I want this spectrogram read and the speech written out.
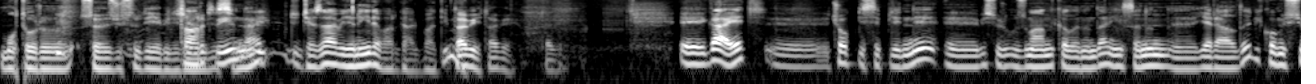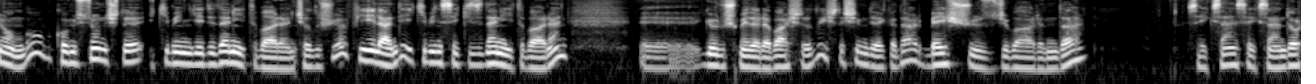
motoru, sözcüsü diyebileceğimiz Tarık isimler. Tarık Bey'in cezaevi deneyi de var galiba değil mi? Tabii tabii. tabii. E, gayet e, çok disiplinli e, bir sürü uzmanlık alanından insanın e, yer aldığı bir komisyon bu. Bu komisyon işte 2007'den itibaren çalışıyor. Fiilen de 2008'den itibaren e, görüşmelere başladı. İşte şimdiye kadar 500 civarında 80-84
